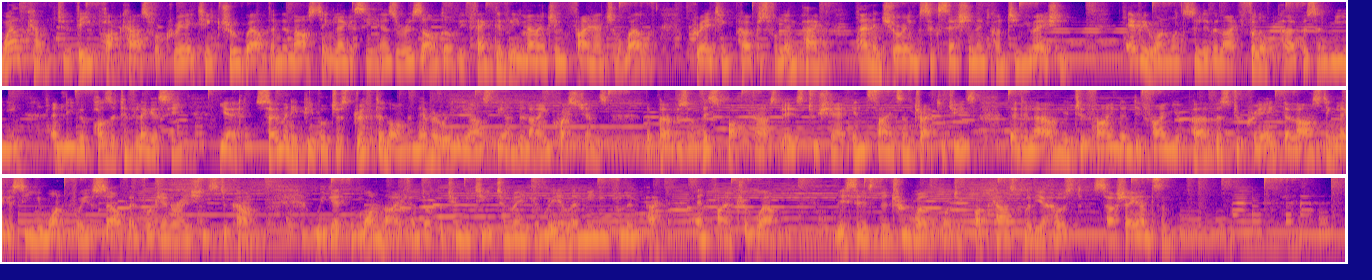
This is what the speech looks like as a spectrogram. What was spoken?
Welcome to the podcast for creating true wealth and a lasting legacy as a result of effectively managing financial wealth, creating purposeful impact, and ensuring succession and continuation. Everyone wants to live a life full of purpose and meaning and leave a positive legacy, yet, so many people just drift along and never really ask the underlying questions. The purpose of this podcast is to share insights and strategies that allow you to find and define your purpose to create the lasting legacy you want for yourself and for generations to come. We get one life and opportunity to make a real and meaningful impact and find true wealth. This is the True Wealth Project podcast with your host, Sasha Janssen.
